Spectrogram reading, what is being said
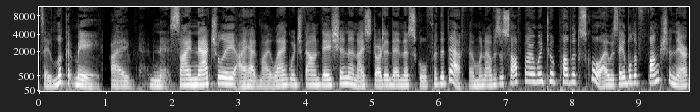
say, look at me. I signed naturally. I had my language foundation, and I started in a school for the deaf. And when I was a sophomore, I went to a public school. I was able to function there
